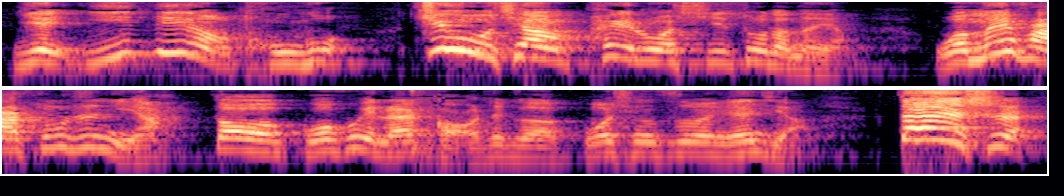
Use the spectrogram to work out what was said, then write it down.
也一定要通过。就像佩洛西做的那样，我没法阻止你啊，到国会来搞这个国情咨文演讲，但是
